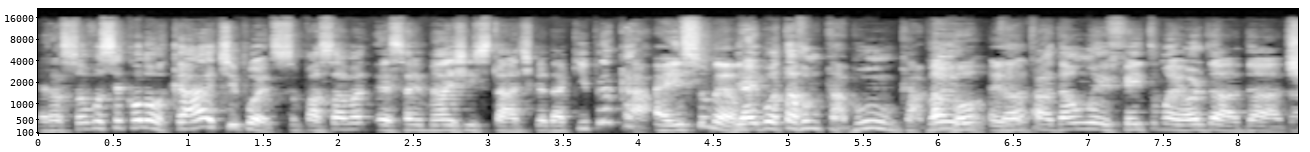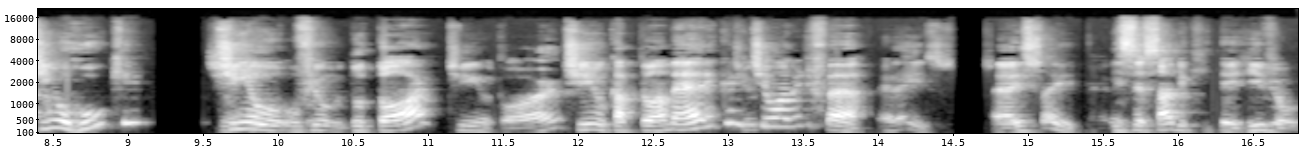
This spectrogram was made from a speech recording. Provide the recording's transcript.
era só você colocar, tipo, você passava essa imagem estática daqui para cá. É isso mesmo. E aí botava um cabum, cabum, exato. pra dar um efeito maior da. da, da- Tinha o Hulk, tinha o, o filme do Thor, tinha o Thor, tinha o Capitão América e Tinha- tinha o Homem de Ferro. era isso. É isso aí. E você sabe que terrível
